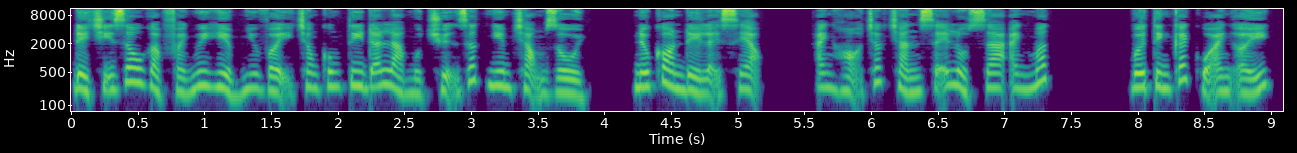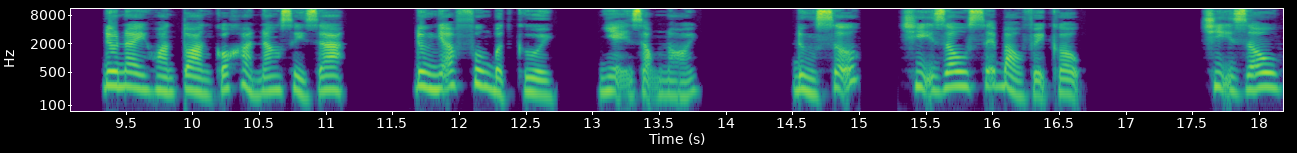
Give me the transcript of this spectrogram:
Để chị dâu gặp phải nguy hiểm như vậy trong công ty đã là một chuyện rất nghiêm trọng rồi. Nếu còn để lại sẹo, anh họ chắc chắn sẽ lột da anh mất. Với tính cách của anh ấy, điều này hoàn toàn có khả năng xảy ra. Đường Nhã Phương bật cười, nhẹ giọng nói. Đừng sợ, chị dâu sẽ bảo vệ cậu. Chị dâu.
